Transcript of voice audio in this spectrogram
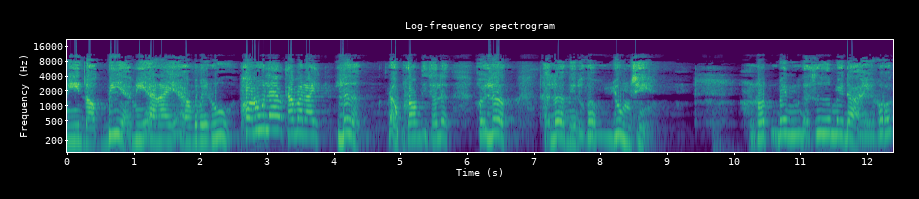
มีดอกเบี้ยมีอะไรเอาไม่รู้ พอรู้แล้วทำอะไรเลิก เราพร้อมที่จะเลิกเฮ้ยเลิก ถ้าเลิกนี่เราก็ยุ่งสิ รถเบนก็ซื้อไม่ได้ รถ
